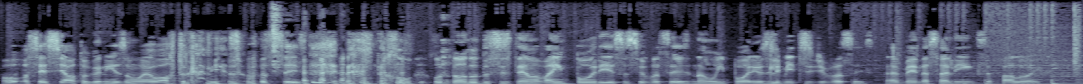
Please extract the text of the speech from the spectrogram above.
Ou vocês se auto-organizam ou eu auto-organizo vocês. né? Então o dono do sistema vai impor isso se vocês não imporem os limites de vocês. É bem nessa linha que você falou aí.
